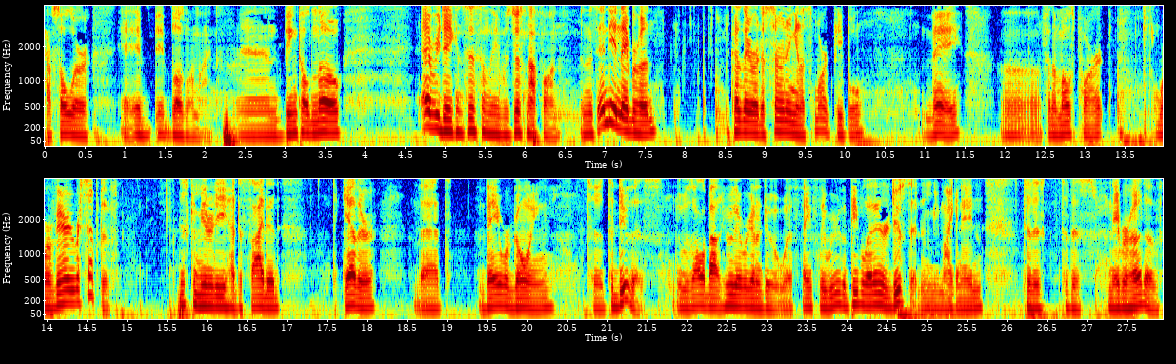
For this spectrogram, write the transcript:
have solar, it, it blows my mind. And being told no every day consistently was just not fun. In this Indian neighborhood, because they were discerning and a smart people, they, uh, for the most part, were very receptive this community had decided together that they were going to, to do this. It was all about who they were going to do it with. Thankfully, we were the people that introduced it, me, Mike, and Aiden, to this to this neighborhood of,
